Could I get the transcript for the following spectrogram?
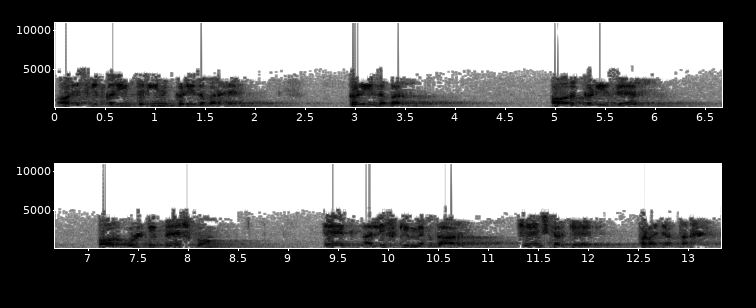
اور اس کی قریب ترین کڑی زبر ہے۔ کڑی زبر اور کڑی زیر اور الٹی پیش کو ایک الف کی مقدار چینج کر کے پڑھا جاتا ہے۔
